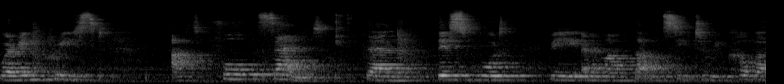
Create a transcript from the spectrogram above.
were increased at 4%, then this would be an amount that would seek to recover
